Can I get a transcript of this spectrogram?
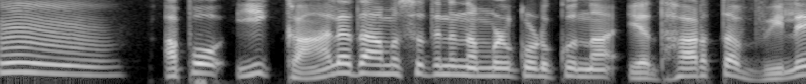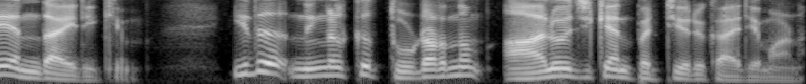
അപ്പോ അപ്പോൾ ഈ കാലതാമസത്തിന് നമ്മൾ കൊടുക്കുന്ന യഥാർത്ഥ വില എന്തായിരിക്കും? ഇത് നിങ്ങൾക്ക് തുടർന്നും ആലോചിക്കാൻ പറ്റിയൊരു കാര്യമാണ്.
